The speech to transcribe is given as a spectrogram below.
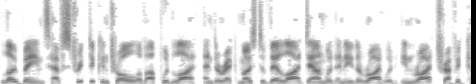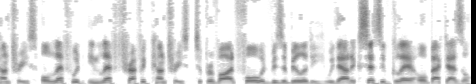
Low beams have stricter control of upward light, and direct most of their light downward and either rightward in right traffic countries, or leftward in left traffic countries, to provide forward visibility without excessive glare or backdazzle.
